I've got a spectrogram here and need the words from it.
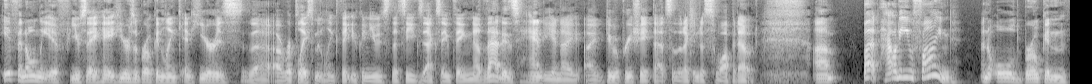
if and only if you say, hey, here's a broken link and here is the, a replacement link that you can use that's the exact same thing. Now, that is handy and I, I do appreciate that so that I can just swap it out. Um, but how do you find an old broken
